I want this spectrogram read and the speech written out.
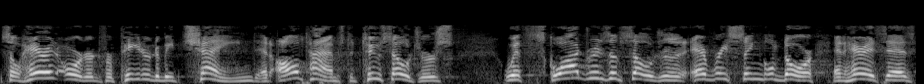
So Herod ordered for Peter to be chained at all times to two soldiers with squadrons of soldiers at every single door. And Herod says,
